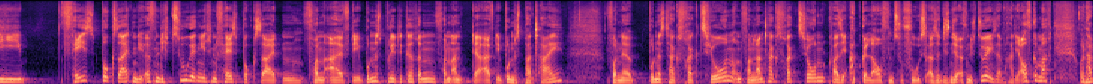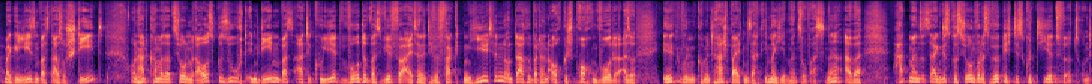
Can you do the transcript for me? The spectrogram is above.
die Facebook-Seiten, die öffentlich zugänglichen Facebook-Seiten von AfD-Bundespolitikerinnen, von der AfD-Bundespartei, von der Bundestagsfraktion und von Landtagsfraktionen quasi abgelaufen zu Fuß. Also die sind ja öffentlich zugänglich, einfach hat die aufgemacht und hat mal gelesen, was da so steht und hat Konversationen rausgesucht, in denen was artikuliert wurde, was wir für alternative Fakten hielten und darüber dann auch gesprochen wurde. Also irgendwo in den Kommentarspalten sagt immer jemand sowas, ne? Aber hat man sozusagen Diskussionen, wo das wirklich diskutiert wird. Und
